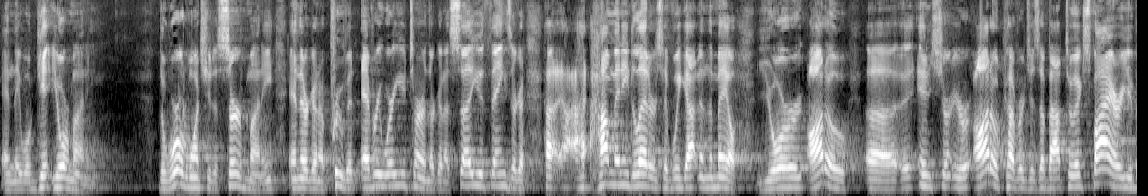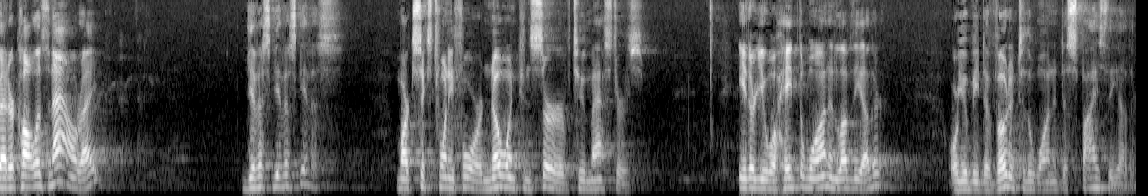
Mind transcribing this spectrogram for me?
and they will get your money. The world wants you to serve money, and they're going to prove it everywhere you turn. They're going to sell you things. They're going how, how many letters have we gotten in the mail? Your auto uh, insurance, your auto coverage is about to expire. You better call us now, right? Give us, give us, give us. Mark 6:24, no one can serve two masters. Either you will hate the one and love the other, or you'll be devoted to the one and despise the other.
